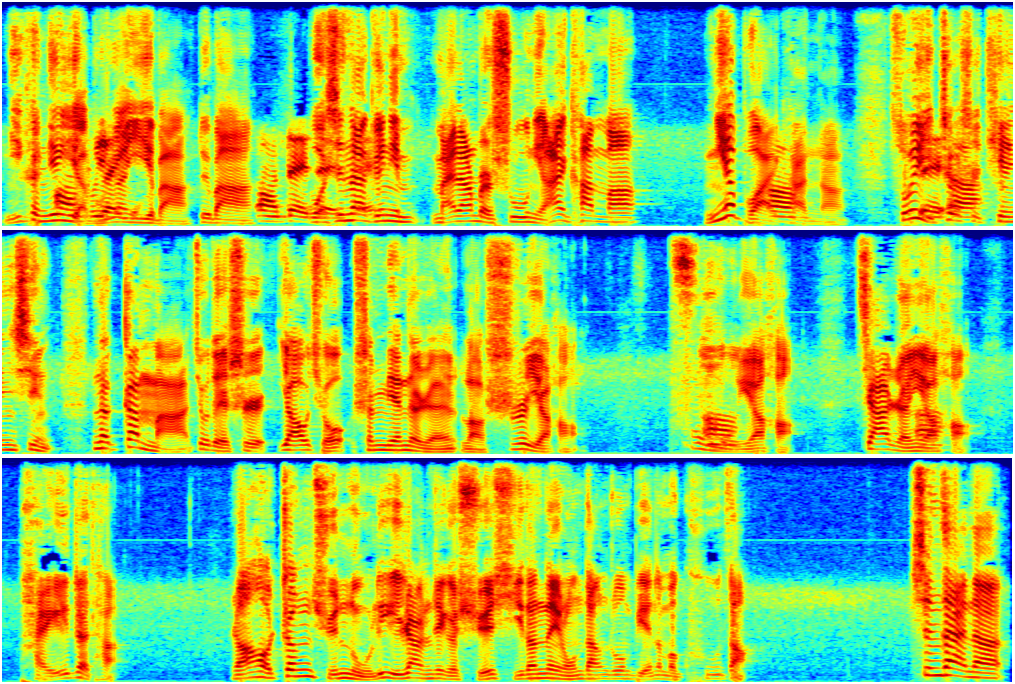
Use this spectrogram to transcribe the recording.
你肯定也不愿意吧，对吧？啊，对。我现在给你买两本书，你爱看吗？你也不爱看呐，所以这是天性。那干嘛就得是要求身边的人，老师也好，父母也好，家人也好，陪着他，然后争取努力让这个学习的内容当中别那么枯燥。现在呢，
